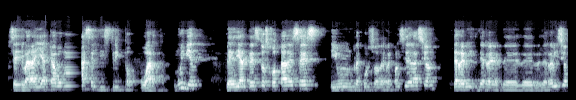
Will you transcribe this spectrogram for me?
se llevará ahí a cabo más el distrito cuarto. Muy bien, mediante estos JDCs y un recurso de reconsideración, de, de, revisión,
